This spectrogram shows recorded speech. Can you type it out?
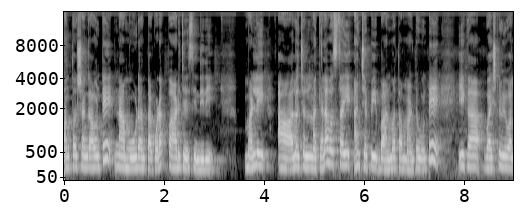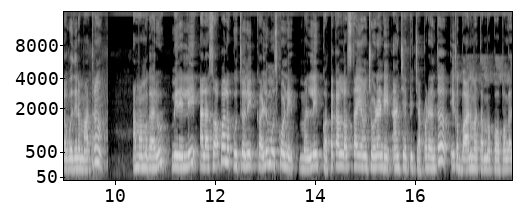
సంతోషంగా ఉంటే నా మూడంతా కూడా పాడు చేసింది ఇది. మళ్ళీ ఆ ఆలోచనలు నాకు ఎలా వస్తాయి అని చెప్పి భానుమతమ్మ అంటూ ఉంటే ఇక వైష్ణవి వాళ్ళ వదిన మాత్రం అమ్మమ్మ గారు మీరు వెళ్ళి అలా సోఫాలో కూర్చొని కళ్ళు మూసుకోండి. మళ్ళీ కొత్త కళ్ళు వస్తాయేమో చూడండి అని చెప్పి చెప్పడంతో ఇక భానుమతమ్మ కోపంగా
